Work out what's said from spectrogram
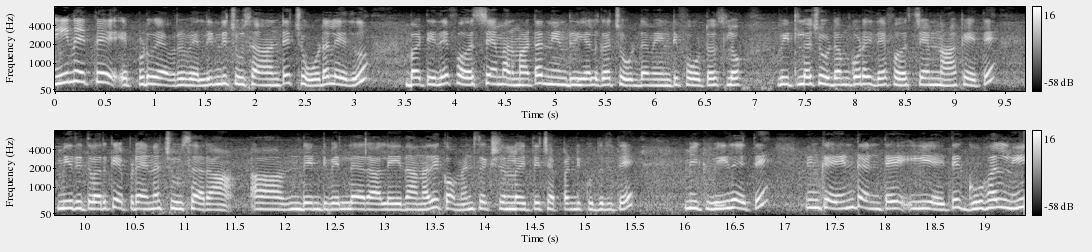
నేనైతే ఎప్పుడు ఎవరు వెళ్ళింది చూసానంటే చూడలేదు బట్ ఇదే ఫస్ట్ టైం అనమాట నేను రియల్గా చూడడం ఏంటి ఫొటోస్లో వీటిలో చూడడం కూడా ఇదే ఫస్ట్ టైం నాకైతే. మీరు ఇంతవరకు ఎప్పుడైనా చూసారా? దేంటి ఇదేంటి వెళ్ళారా లేదా అన్నది కామెంట్ సెక్షన్లో అయితే చెప్పండి కుదిరితే. మీకు వీలైతే ఇంకా ఏంటంటే ఈ అయితే గుహల్ని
